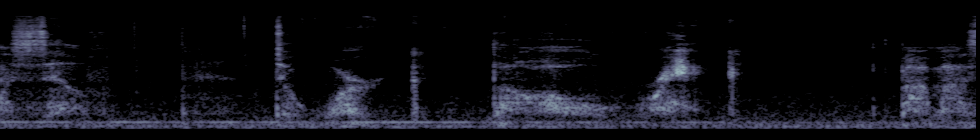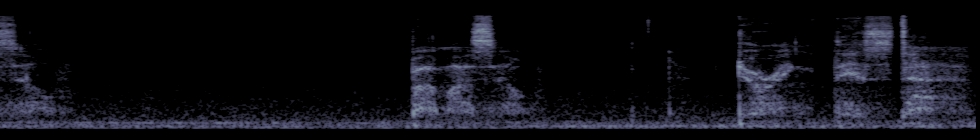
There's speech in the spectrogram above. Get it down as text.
myself to work the whole rack by myself. By myself. During this time,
